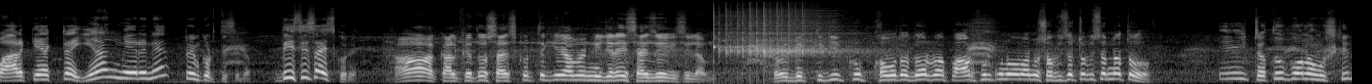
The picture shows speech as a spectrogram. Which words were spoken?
পার্কে একটা ইয়াং মেয়ের এনে প্রেম করতেছিল। দিছি সাইজ করে। হ্যাঁ কালকে তো সাইজ করতে গিয়ে আমরা নিজেরাই সাইজ হয়ে গেছিলাম। ওই ব্যক্তি কি খুব ক্ষমতাধর বা পাওয়ারফুল কোনো মানুষ অফিসার টফিসার না তো? এইটা তো বলা মুশকিল।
